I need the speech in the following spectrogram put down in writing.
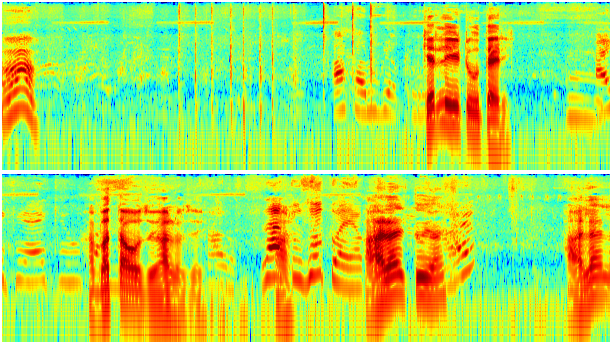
હા આખા રૂબે કેટલી ઈટ ઉતારી? આખી આખી હા બતાવો જોઈએ હાલો જોઈએ હાલો. હાલ તું યાર. હાલ. હાલ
